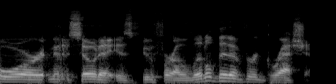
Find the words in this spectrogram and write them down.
for Minnesota is due for a little bit of regression?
